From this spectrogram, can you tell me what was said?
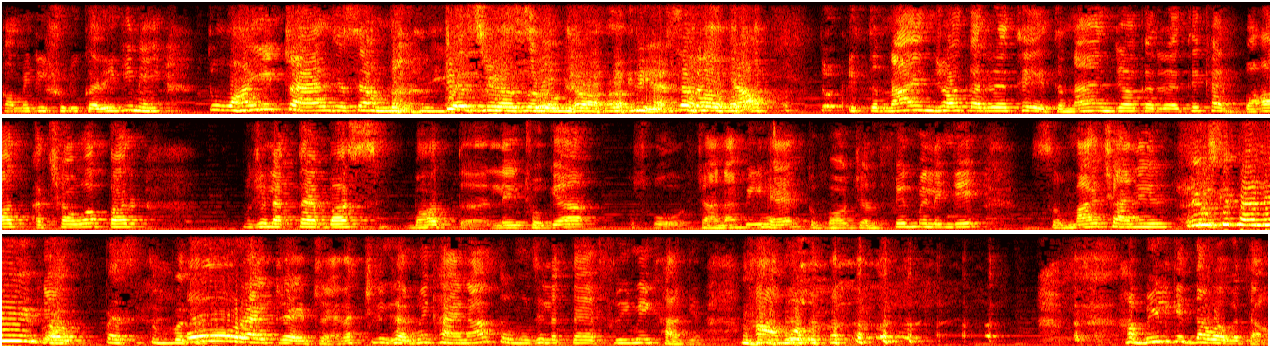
कॉमेडी शुरू करेगी नहीं तो वहाँ एक ट्रायल जैसे हम लोग रिहर्सल हो गया। रिहर्सल हो गया। इतना एंजॉय कर रहे थे इतना एंजॉय कर रहे थे खैर बहुत अच्छा हुआ पर मुझे लगता है बस बहुत लेट हो गया उसको जाना भी है तो बहुत जल्द फिर मिलेंगे। सो माय चैनल अरे उसके पहले पैसे तो बता ओ राइट राइट राइट एक्चुअली घर में खाए ना तो मुझे लगता है फ्री में ही खा गया। हाँ वो हाँ बिल कितना हुआ बताओ?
